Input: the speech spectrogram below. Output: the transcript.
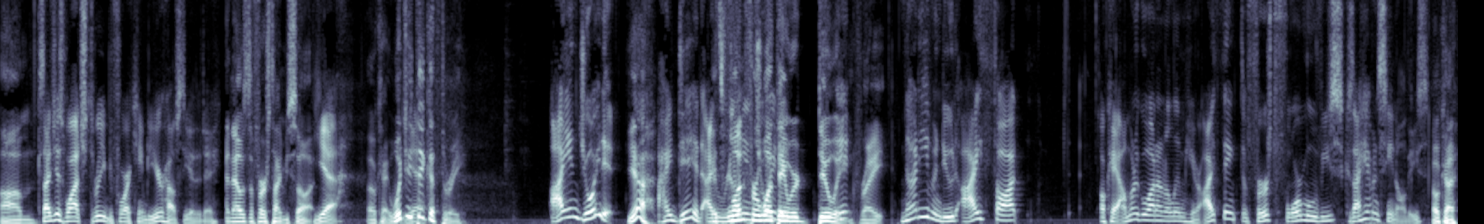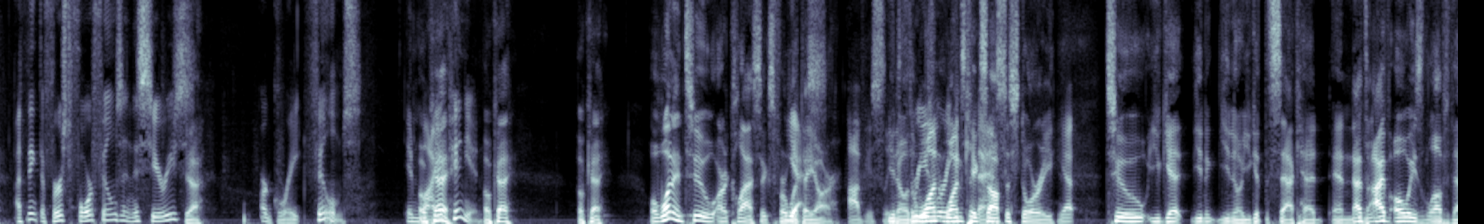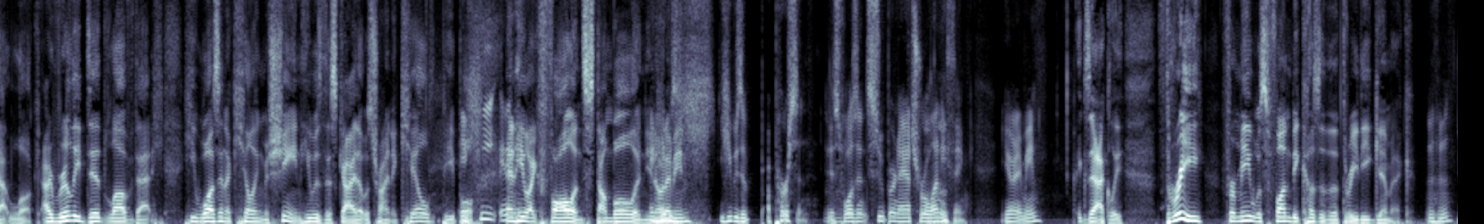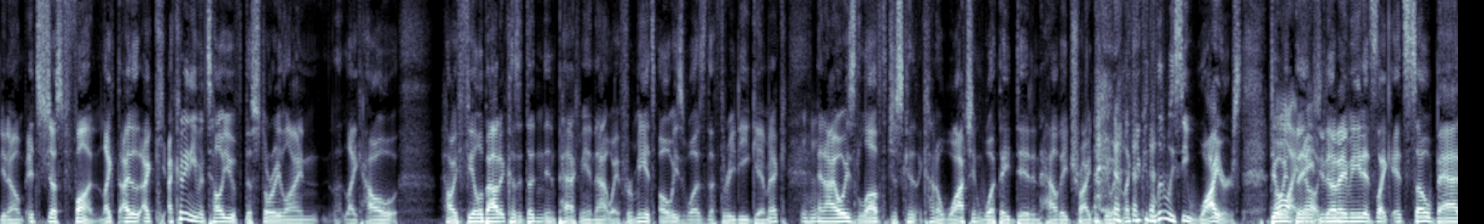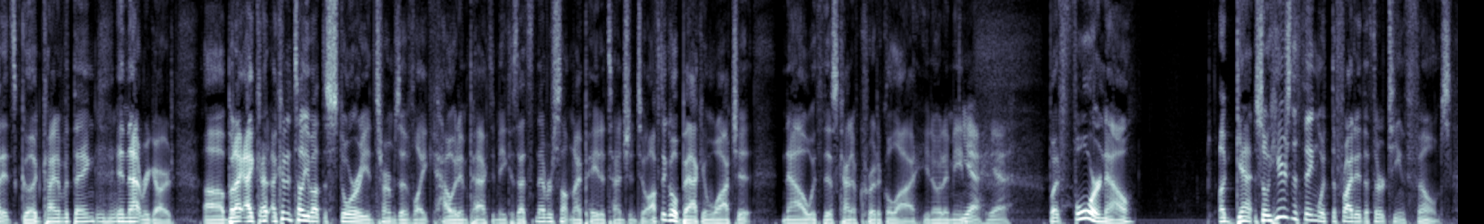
Um, Because I just watched three before I came to your house the other day. and that was the first time you saw it. Yeah. Okay. What'd you Yeah. think of three? I enjoyed it. Yeah. I did. I it's really fun for what enjoyed they were doing, It- right? Not even, dude. I thought. Okay, I'm gonna go out on a limb here. I think the first four movies, because I haven't seen all these, Okay. I think the first four films in this series Yeah. are great films, in my Okay. opinion. Okay. Okay. Well, one and two are classics for what they Yes, are. Obviously, You know, the Three is one where he one gets kicks off the mask. story. Yep. Two, you get you know you know you get the sack head, and that's Mm-hmm. I've always loved that look. I really did love that he, he wasn't a killing machine. He was this guy that was trying to kill people, And he- and, and- he like fall and stumble, and you And know what I mean. He, he was a, a person. This Mm-hmm. wasn't supernatural anything. You know what I mean? Exactly. Three for me was fun because of the 3D gimmick. Mm-hmm. You know, it's just fun. Like I, I, I couldn't even tell you if the storyline, like how how I feel about it, because it didn't impact me in that way. For me, it's always was the 3D gimmick, Mm-hmm. and I always loved just kind of watching what they did and how they tried to do it. like you could literally see wires doing Oh, things. know, you know what. I mean? It's like it's so bad, it's good kind of a thing Mm-hmm. in that regard. Uh, but I, I, I couldn't tell you about the story in terms of like how it impacted me because that's never something I paid attention to. I'll have to go back and watch it now with this kind of critical eye. You know what I mean? Yeah, yeah. But four now, again. So here's the thing with the Friday the Thirteenth films.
